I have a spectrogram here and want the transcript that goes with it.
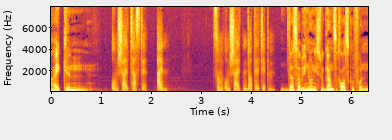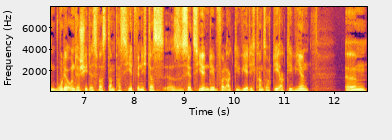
Icon. Umschalttaste. Ein. Zum Umschalten doppeltippen. Das habe ich noch nicht so ganz rausgefunden, wo der Unterschied ist, was dann passiert, wenn ich das, also es ist jetzt hier in dem Fall aktiviert, ich kann es auch deaktivieren. Ähm,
